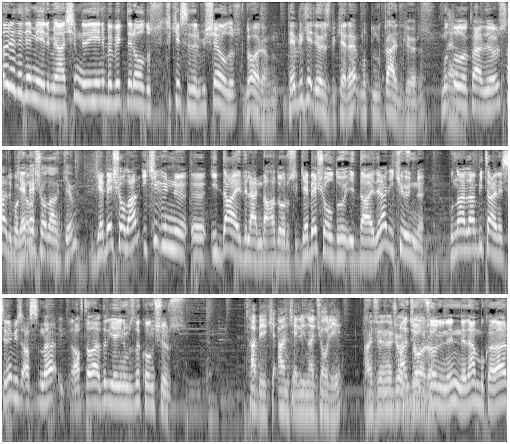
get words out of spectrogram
Öyle de demeyelim ya. Şimdi yeni bebekleri oldu. Sütü kesilir bir şey olur. Doğru. Tebrik ediyoruz bir kere. Mutluluklar diliyoruz. Mutluluklar diyoruz. Hadi bakalım. Gebeş olan kim? Gebeş olan iki ünlü e, iddia edilen daha doğrusu gebeş olduğu iddia edilen iki ünlü. Bunlardan bir tanesini biz aslında haftalardır yayınımızda konuşuyoruz. Tabii ki Angelina Jolie. Angelina Jolie. Angelina. Jolie'nin neden bu kadar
